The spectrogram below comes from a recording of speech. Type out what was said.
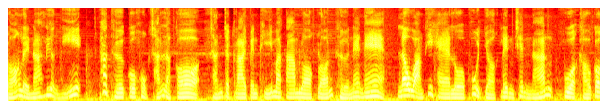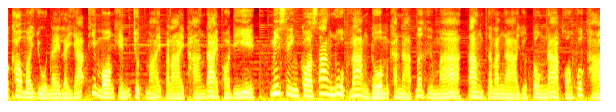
ร้องเลยนะเรื่องนี้ ถ้าเธอโกหกฉันล่ะก็ ฉันจะกลายเป็นผีมาตามหลอกหลอนเธอแน่ๆ ระหว่างที่แฮโลพูดหยอกเล่นเช่นนั้น พวกเขาก็เข้ามาอยู่ในระยะที่มองเห็นจุดหมายปลายทางได้พอดี มีสิ่งก่อสร้างรูปร่างโดมขนาดมหึมาตั้งตระงาอยู่ตรงหน้าของพวกเขา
